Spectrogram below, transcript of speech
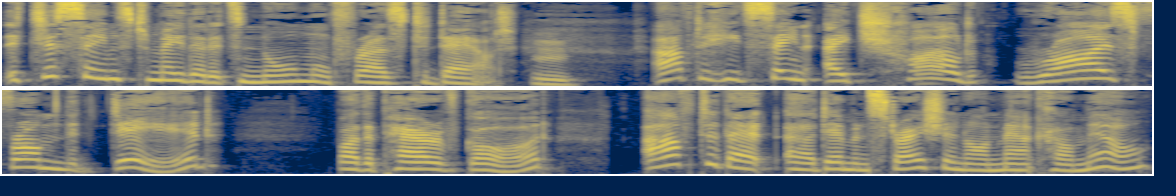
it just seems to me that it's normal for us to doubt. Hmm. After he'd seen a child rise from the dead, by the power of God. After that uh, demonstration on Mount Carmel,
